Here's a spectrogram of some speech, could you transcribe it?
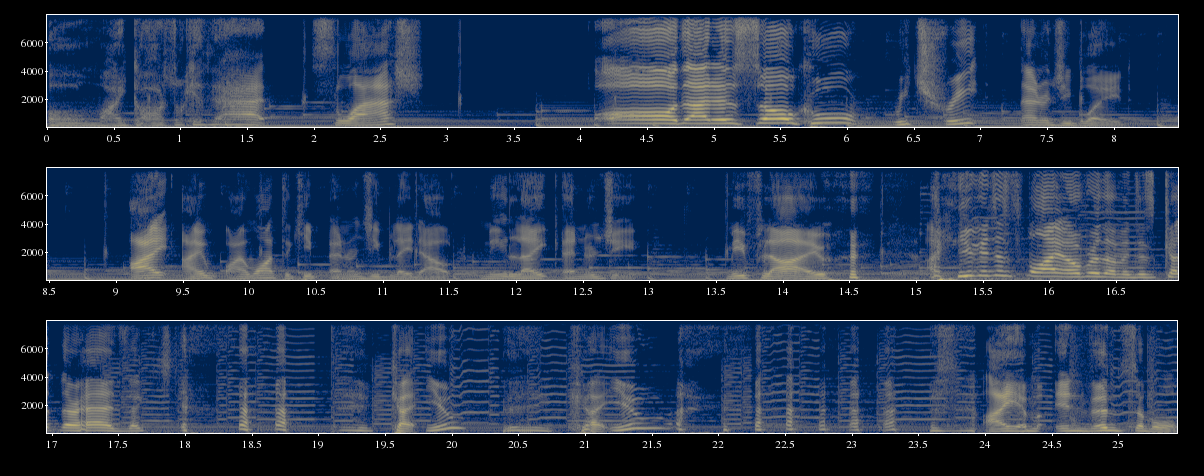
Oh my gosh, look at that. Slash. Oh, that is so cool. Retreat energy blade. I I I want to keep energy blade out. Me like energy. Me fly. you can just fly over them and just cut their heads. Like cut you? Cut you? I am invincible.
